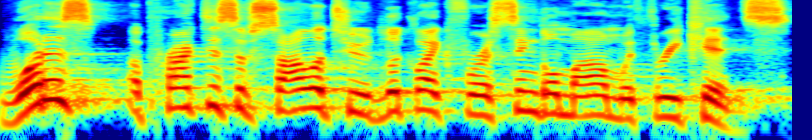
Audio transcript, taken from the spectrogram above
what does a practice of solitude look like for a single mom with three kids?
